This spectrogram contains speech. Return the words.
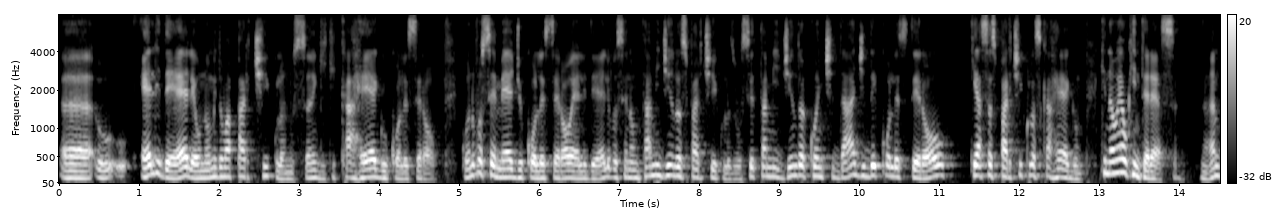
Uh, o LDL é o nome de uma partícula no sangue que carrega o colesterol. Quando você mede o colesterol LDL, você não está medindo as partículas, você está medindo a quantidade de colesterol que essas partículas carregam, que não é o que interessa. Né?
